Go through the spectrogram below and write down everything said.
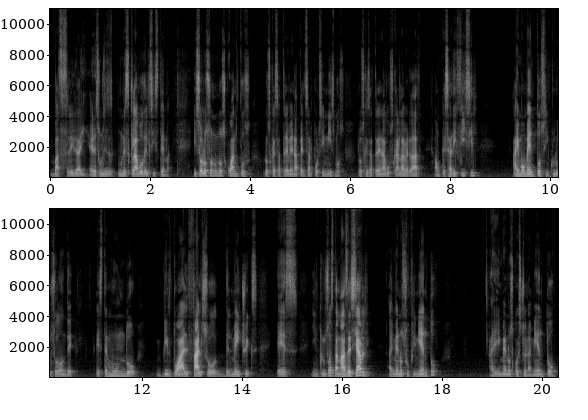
vas a salir de ahí. Eres un, esclavo del sistema. Y solo son unos cuantos los que se atreven a pensar por sí mismos, los que se atreven a buscar la verdad, aunque sea difícil. Hay momentos incluso donde este mundo virtual, falso del Matrix es incluso hasta más deseable. Hay menos sufrimiento, hay menos cuestionamiento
